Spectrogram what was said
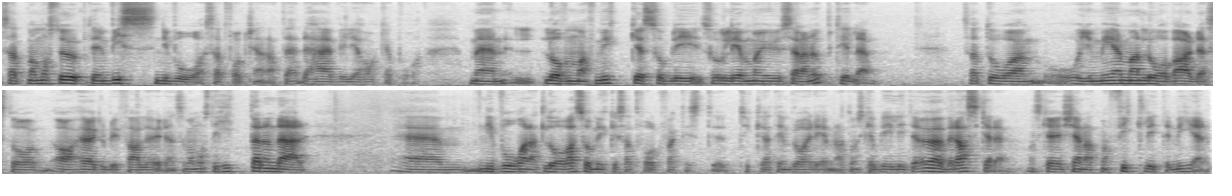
Så att man måste upp till en viss nivå så att folk känner att det, det här vill jag haka på. Men lovar man för mycket så, blir, så lever man ju sällan upp till det. Så att då, och ju mer man lovar desto ja, högre blir fallhöjden. Så man måste hitta den där eh, nivån att lova så mycket så att folk faktiskt tycker att det är en bra idé men att de ska bli lite överraskade. Man ska ju känna att man fick lite mer.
